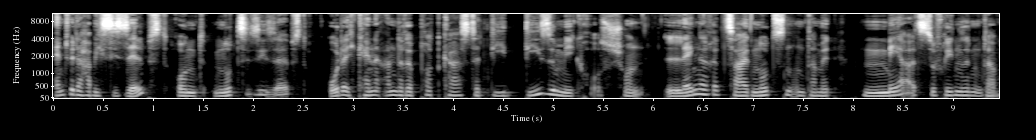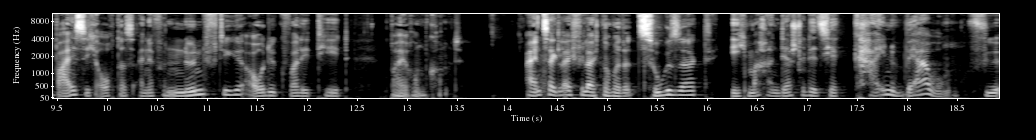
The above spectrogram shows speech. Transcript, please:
entweder habe ich sie selbst und nutze sie selbst, oder ich kenne andere Podcaster, die diese Mikros schon längere Zeit nutzen und damit mehr als zufrieden sind. Und da weiß ich auch, dass eine vernünftige Audioqualität bei rumkommt. Eins sei gleich vielleicht nochmal dazu gesagt, ich mache an der Stelle jetzt hier keine Werbung für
